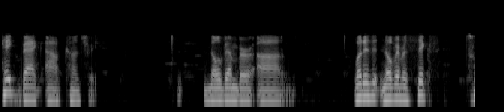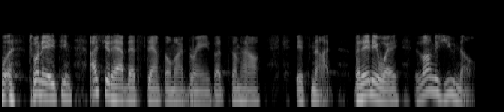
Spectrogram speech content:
take back our country. November, uh, what is it? November sixth, 2018. I should have that stamped on my brain, but somehow it's not. But anyway, as long as you know,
